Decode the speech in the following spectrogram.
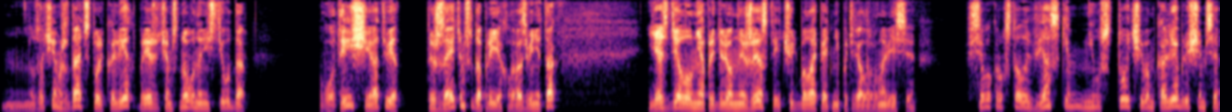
«Ну зачем ждать столько лет, прежде чем снова нанести удар?» «Вот и ищи ответ. Ты же за этим сюда приехал, разве не так?» Я сделал неопределенный жест и чуть было опять не потерял равновесие. Все вокруг стало вязким, неустойчивым, колеблющимся.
